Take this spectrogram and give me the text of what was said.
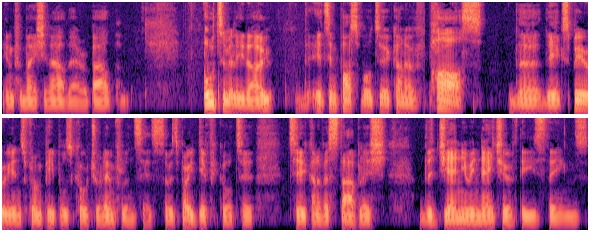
information out there about them. Ultimately, though, it's impossible to kind of pass the the experience from people's cultural influences. So it's very difficult to to kind of establish the genuine nature of these things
